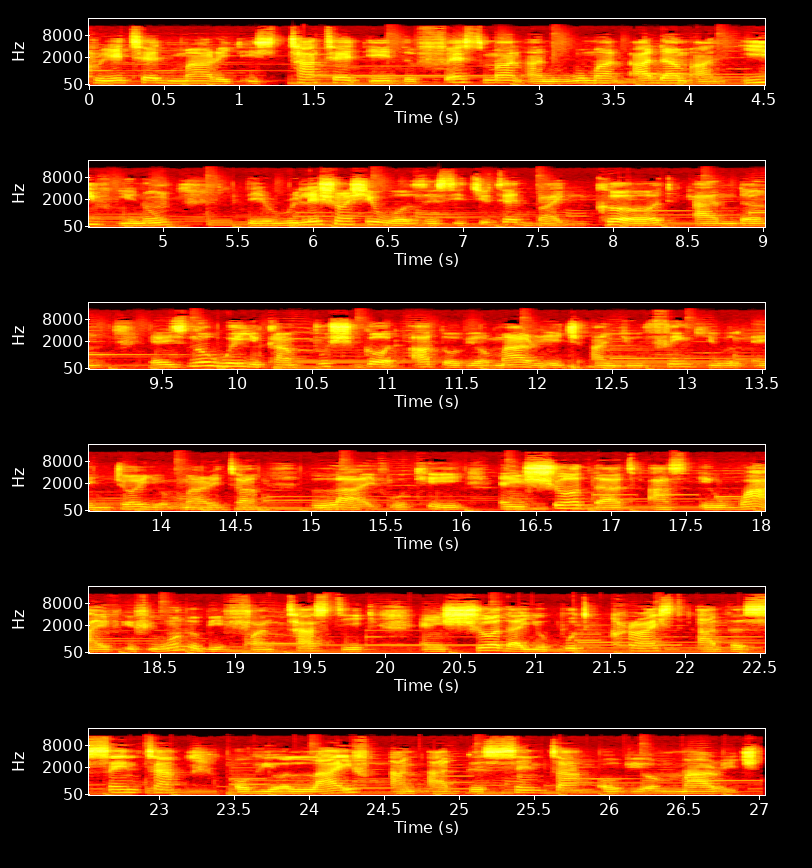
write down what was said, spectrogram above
created marriage. He started it. The first man and woman, Adam and Eve, you know, the relationship was instituted by God, and um, there is no way you can push God out of your marriage and you think you will enjoy your marital life. Okay, ensure that as a wife, if you want to be fantastic, ensure that you put Christ at the center of your life and at the center of your marriage.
